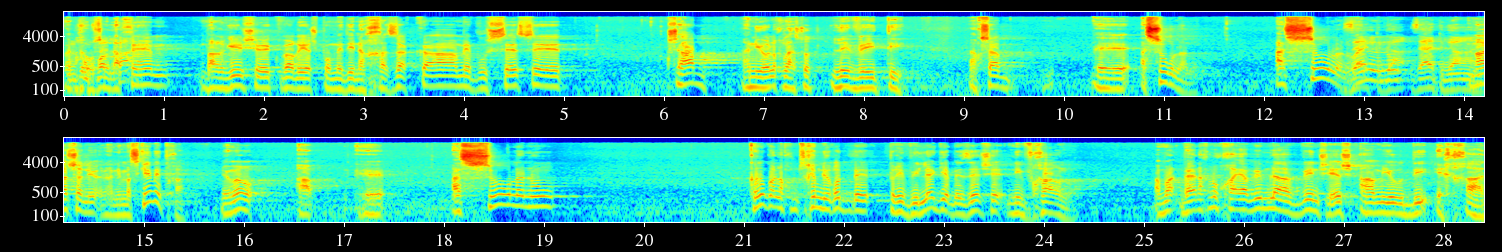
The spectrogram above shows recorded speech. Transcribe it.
הדור שלכם, מרגיש שכבר יש פה מדינה חזקה, מבוססת. עכשיו אני הולך לעשות לביתי. עכשיו, אה, אסור לנו. אסור לנו, זה לנו... זה האתגר. מה שאני, אני מסכים איתך. אני אומר, אה, אסור לנו קודם כל אנחנו צריכים לראות בפריבילגיה בזה שנבחרנו. ואנחנו חייבים להבין שיש עם יהודי אחד,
